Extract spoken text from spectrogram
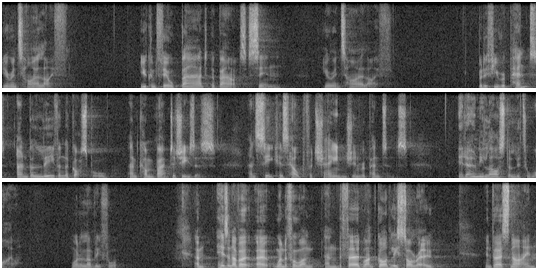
your entire life. You can feel bad about sin your entire life. But if you repent and believe in the gospel and come back to Jesus, and seek his help for change in repentance, it only lasts a little while. What a lovely thought. Um, here's another uh, wonderful one. Um, the third one godly sorrow, in verse 9,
